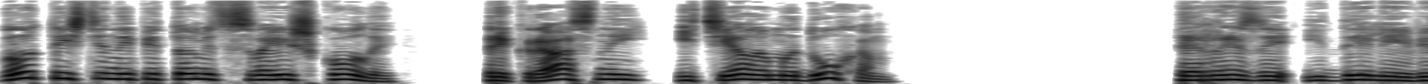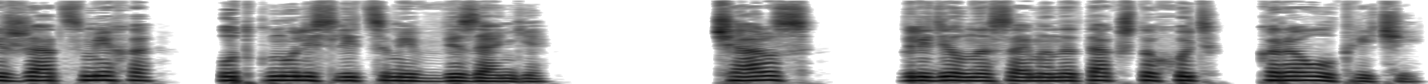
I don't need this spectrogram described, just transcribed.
Вот истинный питомец своей школы, прекрасный и телом, и духом. Тереза и Делия, визжа от смеха, уткнулись лицами в вязанье. Чарльз глядел на Саймона так, что хоть караул кричи.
